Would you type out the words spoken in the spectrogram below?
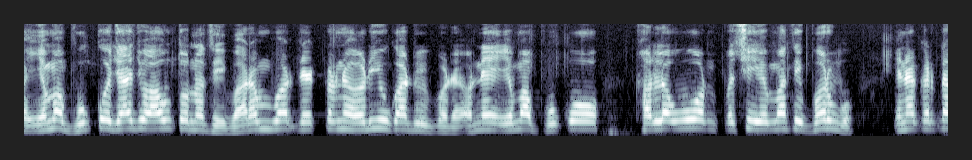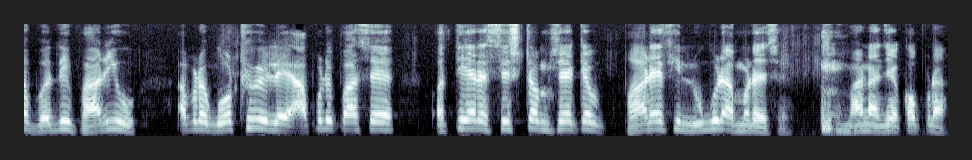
એમાં ભૂકો જાજો આવતો નથી. વારંવાર ટ્રેક્ટરને અડિયું કાઢવી પડે અને એમાં ભૂકો ઠલવવો પછી એમાંથી ભરવો. એના કરતાં બધી ભાર્યું આપણે ગોઠવી લઈએ આપણી પાસે અત્યારે સિસ્ટમ છે કે ભાડેથી લુગડા મળે છે. આના જે કપડાં.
